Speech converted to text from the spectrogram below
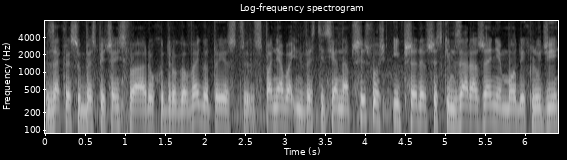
z zakresu bezpieczeństwa ruchu drogowego to jest wspaniała inwestycja na przyszłość i przede wszystkim zarażenie młodych ludzi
